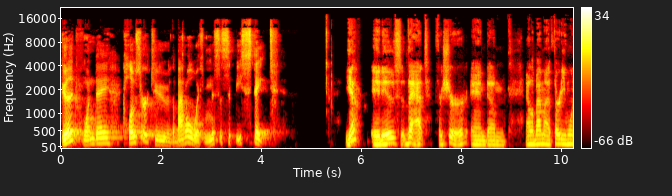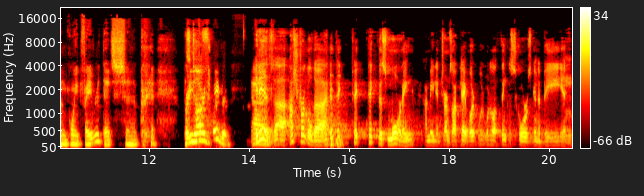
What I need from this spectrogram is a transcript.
Good. One day closer to the battle with Mississippi State. Yeah, it is that for sure. And um, Alabama, a 31 point favorite. That's uh, pretty large favorite. Uh, it is. Uh, I struggled. Uh, I had to pick pick pick this morning. I mean, in terms of okay, what what, what do I think the score is going to be, and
